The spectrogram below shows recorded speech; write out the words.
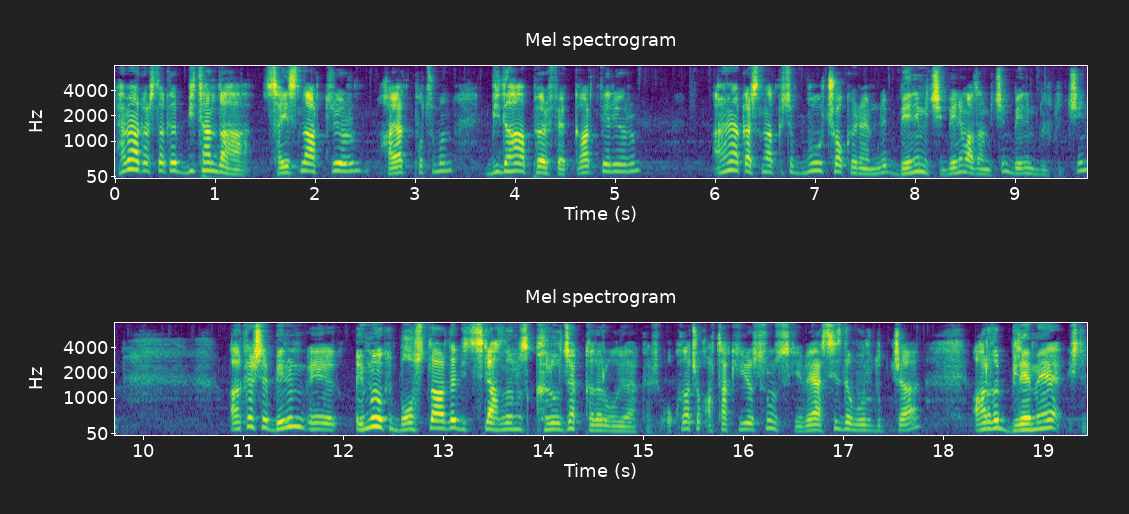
Hemen arkadaşlar bir tane daha sayısını arttırıyorum. Hayat potumun. Bir daha Perfect Guard veriyorum. Hemen arkasından arkadaşlar bu çok önemli. Benim için, benim adam için, benim build için. Arkadaşlar benim e, emin olun ki bosslarda bir silahlarınız kırılacak kadar oluyor arkadaşlar. O kadar çok atak yiyorsunuz ki veya siz de vurdukça arada bileme işte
